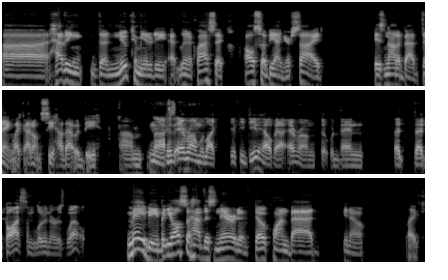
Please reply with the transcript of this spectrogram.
uh, having the new community at Luna Classic also be on your side is not a bad thing. Like I don't see how that would be. Um, no, because everyone would like if he did help out, everyone that would then they'd, they'd buy some Luna as well. maybe, but you also have this narrative: Do Kwon bad. You know, like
